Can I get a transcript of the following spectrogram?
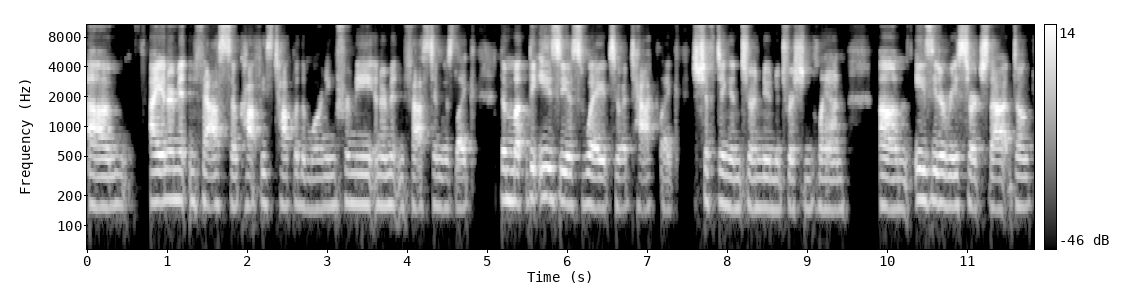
Um, I intermittent fast, so coffee's top of the morning for me. Intermittent fasting was like the the easiest way to attack like shifting into a new nutrition plan. Um, easy to research that. Don't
